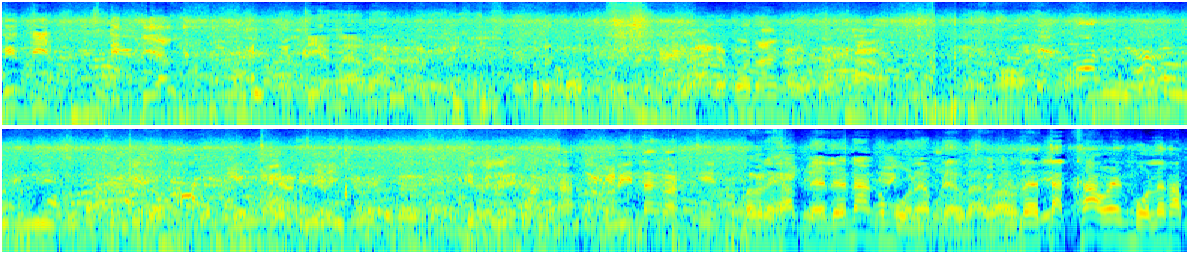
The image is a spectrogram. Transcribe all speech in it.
ติดเตียงติดเตียงเตียงแล้วนะอะเดี๋ยวพ่อนั่งก่อนทานข้าวพ่อพ่อขึ้นไปเลยอะพี่บินนั่งก่อนกินไม่เป็นไรครับเดี๋ยวเดี๋ยวนั่งข้างบนนะครับเดี๋ยวเราได้จัดข้าวไว้ข้างบนแล้วครับ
